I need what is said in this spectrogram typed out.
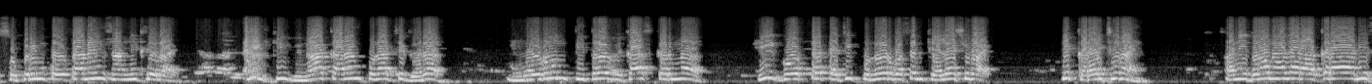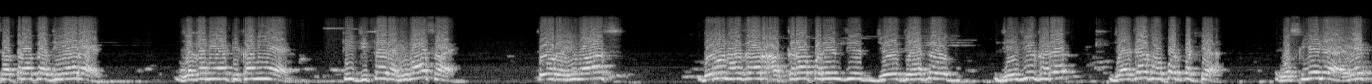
सुप्रीम कोर्टानेही सांगितलेलं आहे की विनाकारण कुणाचे घर मोडून तिथं विकास करणं ही गोष्ट त्याची पुनर्वसन केल्याशिवाय ती करायची नाही. आणि दोन हजार अकरा आणि सतराचा जी आर आहे जगन या ठिकाणी आहे की जिथं रहिवास आहे तो रहिवास दोन हजार अकरा पर्यंत जे जे जे जे घरं ज्या ज्या झोपडपट्ट्या वसलेल्या आहेत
